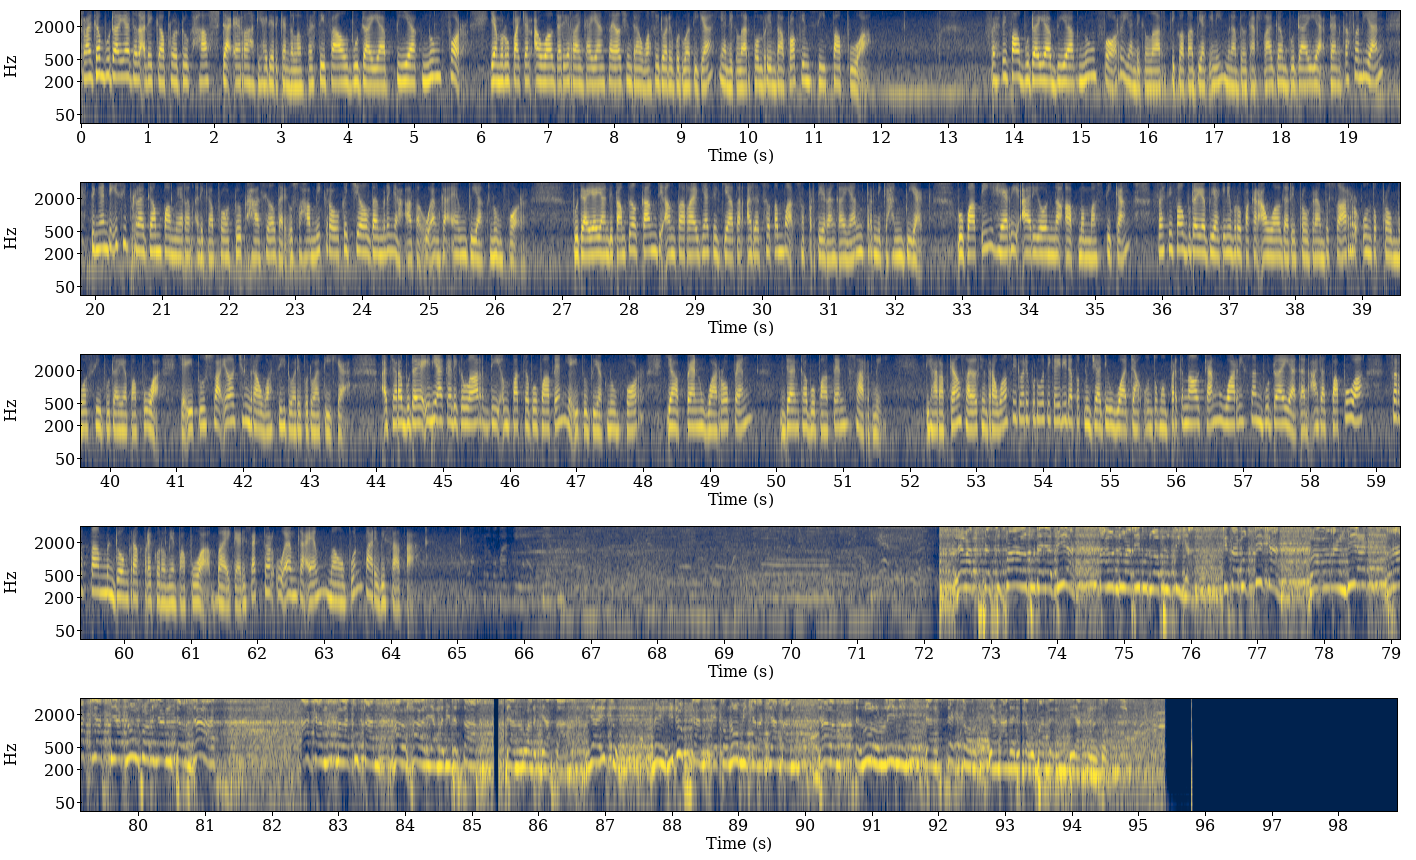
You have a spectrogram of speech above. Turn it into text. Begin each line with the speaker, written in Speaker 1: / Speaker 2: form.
Speaker 1: Ragam budaya dan aneka produk khas daerah dihadirkan dalam Festival Budaya Biak Numfor yang merupakan awal dari rangkaian Sail Cendrawasih 2023 yang digelar pemerintah Provinsi Papua. Festival Budaya Biak Numfor yang digelar di kota Biak ini menampilkan ragam budaya dan kesenian dengan diisi beragam pameran aneka produk hasil dari usaha mikro, kecil, dan menengah atau UMKM Biak Numfor. Budaya yang ditampilkan di antaranya kegiatan adat setempat seperti rangkaian pernikahan biak. Bupati Heri Aryo Naab memastikan Festival Budaya Biak ini merupakan awal dari program besar untuk promosi budaya Papua, yaitu Sail Cendrawasih 2023. Acara budaya ini akan digelar di empat kabupaten, yaitu Biak Numfor, Yapen Waropen, dan Kabupaten Sarmi. Diharapkan Sail Cendrawasih 2023 ini dapat menjadi wadah untuk memperkenalkan warisan budaya dan adat Papua serta mendongkrak perekonomian Papua baik dari sektor UMKM maupun pariwisata.
Speaker 2: Lewat Festival yaitu menghidupkan ekonomi kerakyatan dalam seluruh lini dan sektor yang ada di Kabupaten Biak Numfor.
